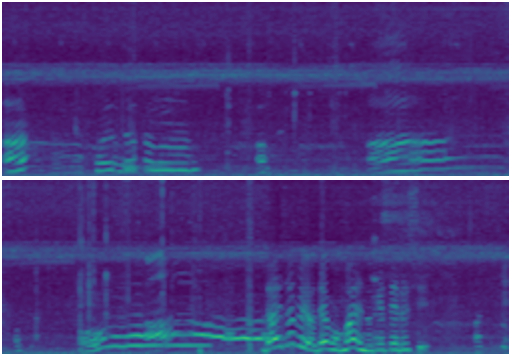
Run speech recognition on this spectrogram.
あ？たかな？あ。あおお大丈夫よ。でも前抜けてるし。ーオッケー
